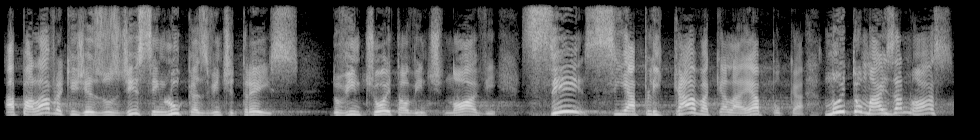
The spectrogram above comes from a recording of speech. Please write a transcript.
A palavra que Jesus disse em Lucas 23, do 28 ao 29, se se aplicava àquela época, muito mais a nós,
